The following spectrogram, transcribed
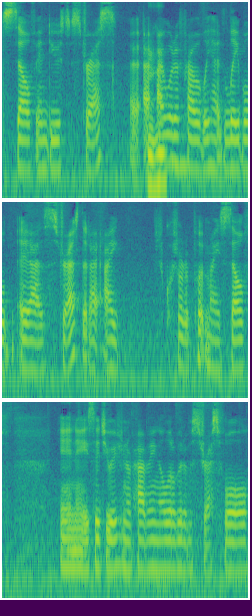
self-induced stress. I, I, I would have probably had labeled it as stress that I, I sort of put myself in a situation of having a little bit of a stressful,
